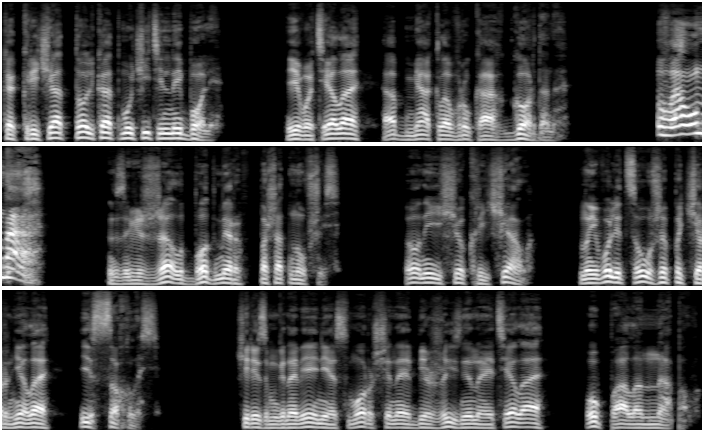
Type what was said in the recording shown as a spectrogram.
как кричат только от мучительной боли. Его тело обмякло в руках Гордона. «Волна!» — завизжал Бодмер, пошатнувшись. Он еще кричал, но его лицо уже почернело и сохлось. Через мгновение сморщенное безжизненное тело упала на пол.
